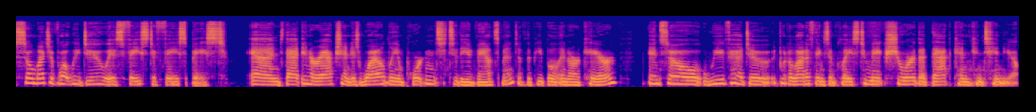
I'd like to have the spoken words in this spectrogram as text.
So much of what we do is face to face based. And that interaction is wildly important to the advancement of the people in our care. And so we've had to put a lot of things in place to make sure that that can continue.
